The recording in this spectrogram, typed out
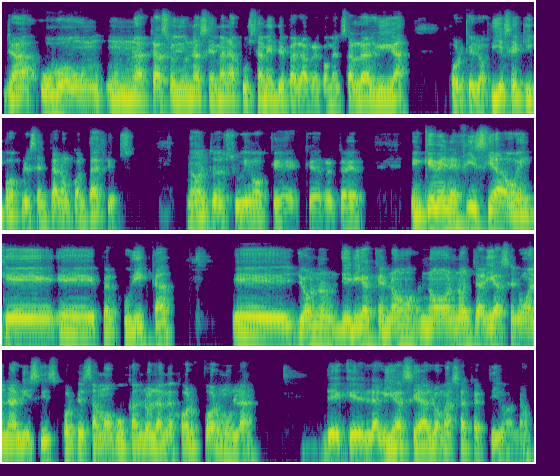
Ya hubo un, un atraso de una semana justamente para recomenzar la liga porque los 10 equipos presentaron contagios, ¿no? Entonces tuvimos que, que retraer. ¿En qué beneficia o en qué eh, perjudica? Eh, yo no, diría que no, no, no entraría a hacer un análisis porque estamos buscando la mejor fórmula de que la liga sea lo más atractiva, ¿no?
